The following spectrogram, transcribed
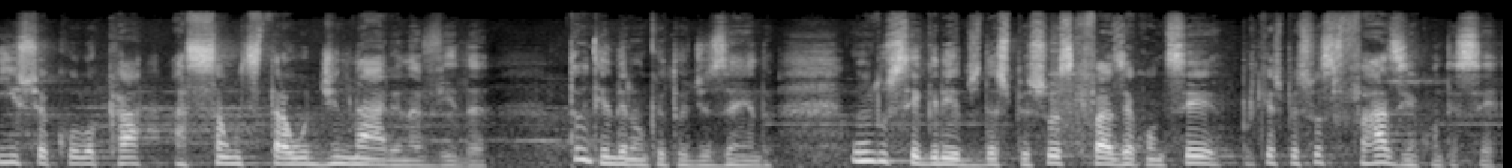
isso é colocar ação extraordinária na vida. Estão entendendo o que eu estou dizendo? Um dos segredos das pessoas que fazem acontecer, porque as pessoas fazem acontecer.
